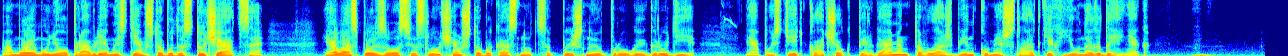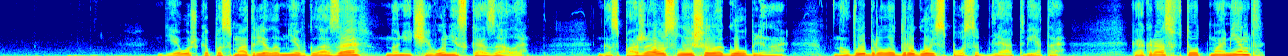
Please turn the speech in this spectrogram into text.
По-моему, у него проблемы с тем, чтобы достучаться». Я воспользовался случаем, чтобы коснуться пышной упругой груди — и опустить клочок пергамента в ложбинку меж сладких юных дынек. Девушка посмотрела мне в глаза, но ничего не сказала. Госпожа услышала гоблина, но выбрала другой способ для ответа. Как раз в тот момент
